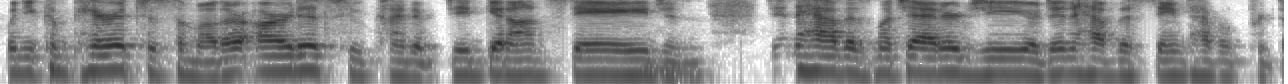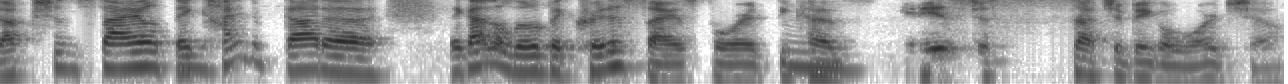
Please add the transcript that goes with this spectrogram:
when you compare it to some other artists who kind of did get on stage and mm-hmm. didn't have as much energy or didn't have the same type of production style, they mm-hmm. kind of got a they got a little bit criticized for it mm-hmm. because it is just such a big award show.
